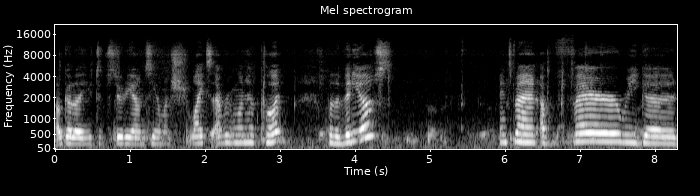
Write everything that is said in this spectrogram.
I'll go to YouTube Studio and see how much likes everyone has put for the videos. It's been a very good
